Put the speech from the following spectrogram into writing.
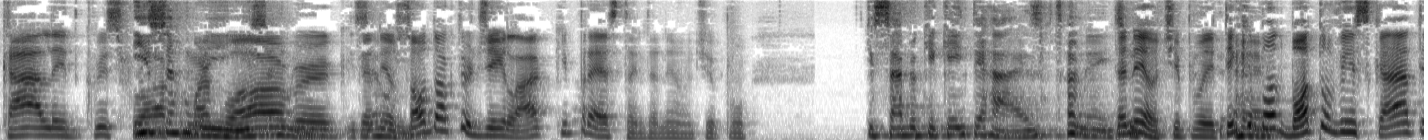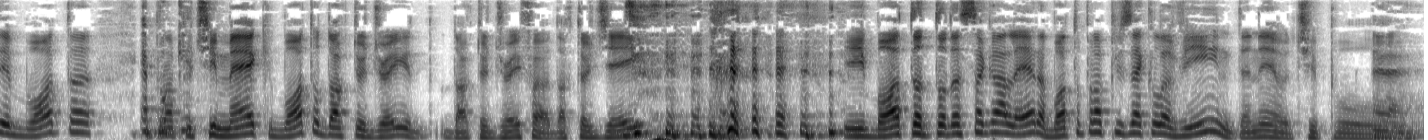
Khaled, Chris Rock, Isso é ruim, Mark isso é Wahlberg, é entendeu? ruim. Só o Dr. J lá que presta, entendeu? Tipo, Que sabe o que é enterrar, exatamente. entendeu? Tipo, tem que bot- bota o Vince Carter, bota É o próprio porque- T-Mac, bota o Dr. Dre, Dr. Dre Dr. J, e bota toda essa galera, bota o próprio Zach Lavine, entendeu? Tipo, É.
